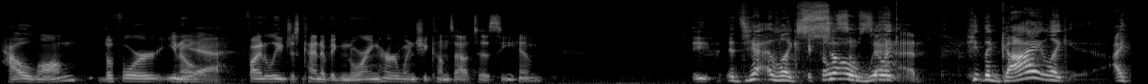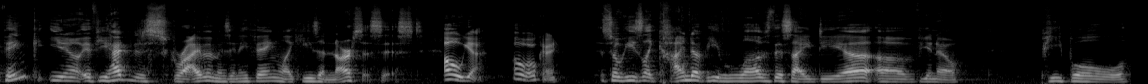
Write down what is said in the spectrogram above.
how long before you know yeah. finally just kind of ignoring her when she comes out to see him. It, It's yeah, like it so, so, wi- like, sad. he, the guy like I think you know if you had to describe him as anything like he's a narcissist. oh yeah. Oh okay. So he's like kind of he loves this idea of you know people.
